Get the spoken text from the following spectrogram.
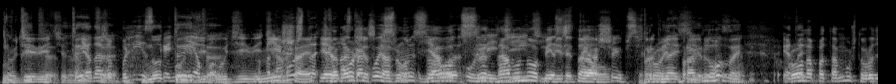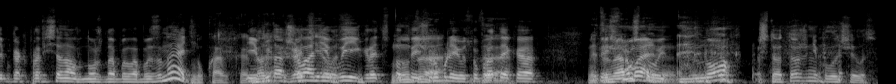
Ну, Удивительно. ты-то- Я даже близко ну, не ты-то- был. Удивительно. Миша, что я это больше скажу, я вот уже следить, давно ты перестал ошибся? строить прогнозы. Это- Ровно потому, что вроде бы как профессионал нужно было бы знать. Ну как, как и ну, желание хотелось. выиграть 100 Ну тысяч да, рублей у Супротека Это присутствует, нормально. но Что, тоже не получилось?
